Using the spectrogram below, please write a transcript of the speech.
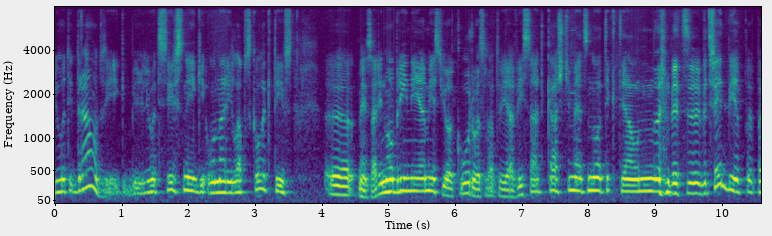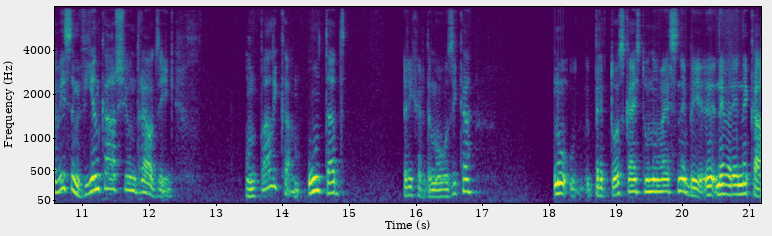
ļoti draudzīgi, bija ļoti sirsnīgi un arī labs kolektīvs. Uh, Mēs arī nobrīnījāmies, jo kūros Latvijā visādi kašķi mēdz notikt, ja, un, bet, bet šeit bija pavisam vienkārši un draudzīgi. Un palikām, un tad Riharda mūzika, nu, pret to skaistumu vairs nebija, nevarēja nekā,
